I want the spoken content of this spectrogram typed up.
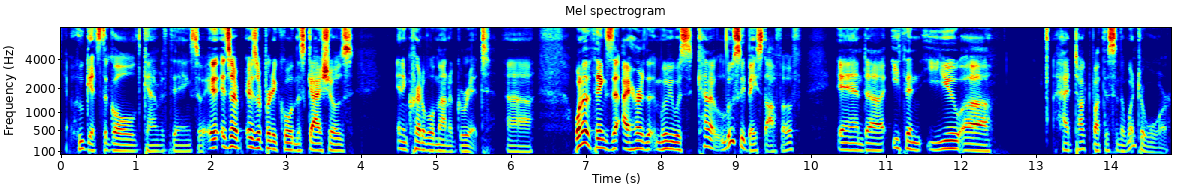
you know, who gets the gold, kind of a thing. So it, it's a it's a pretty cool. And this guy shows an incredible amount of grit. Uh, one of the things that I heard that the movie was kind of loosely based off of, and uh, Ethan, you uh, had talked about this in the Winter War,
